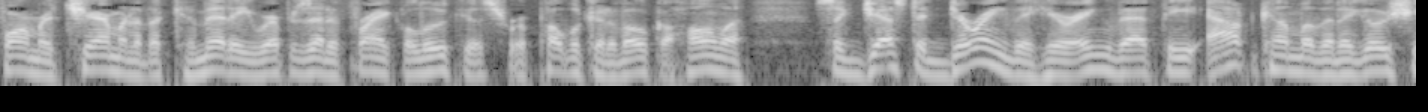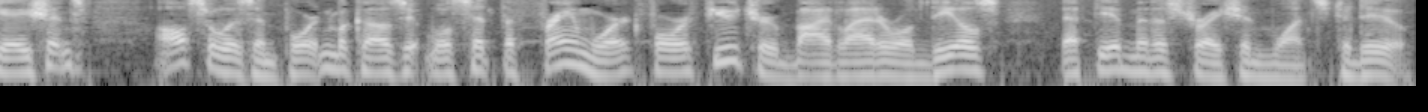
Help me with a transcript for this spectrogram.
Former chairman of the committee, Representative Frank Lucas, Republican of Oklahoma, suggested during the hearing that the outcome of the negotiations also is important because it will set the framework for future bilateral deals that the administration wants to do.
